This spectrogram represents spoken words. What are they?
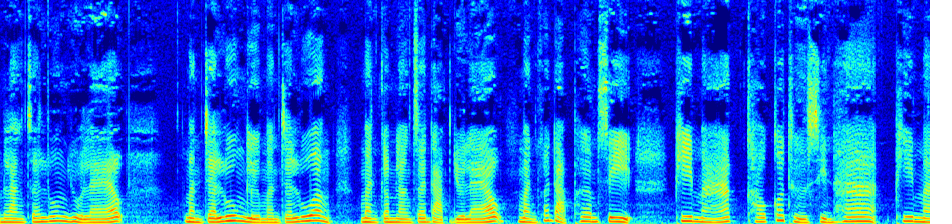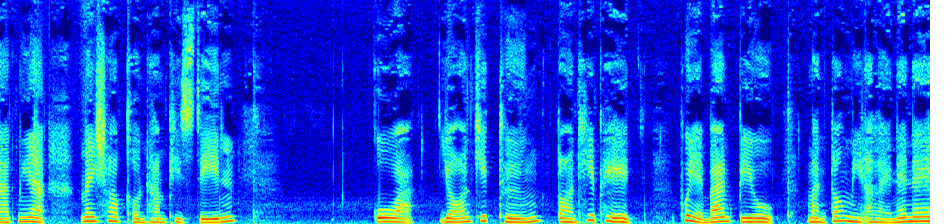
ำลังจะลุ่งอยู่แล้ว มันจะลุ่งหรือมันจะล่วง มันกำลังจะดับอยู่แล้ว มันก็ดับเพิ่มสิ พี่มาร์คเขาก็ถือศีลห้า พี่มาร์คเนี่ยไม่ชอบคนทำผิดศีลกลัวย้อนคิดถึงตอนที่เพจผู้ใหญ่บ้านปิว มันต้องมีอะไรแน่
